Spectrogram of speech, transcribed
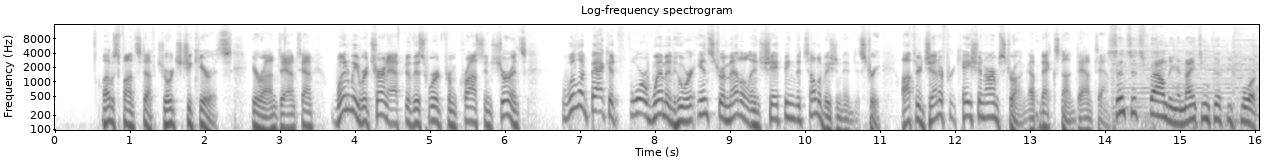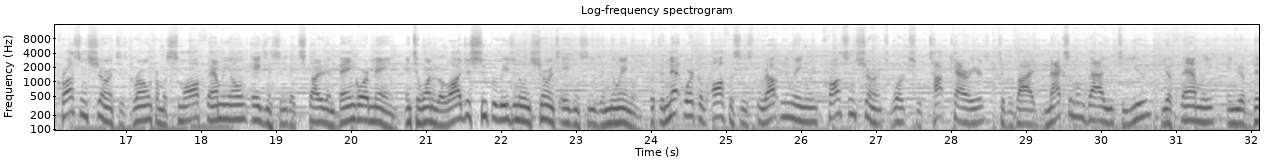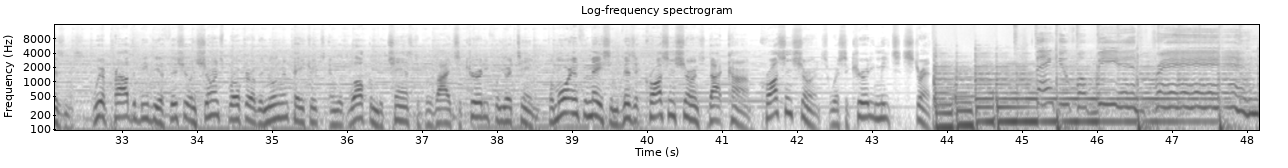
Well, that was fun stuff. George Chakiris here on Downtown. When we return after this word from Cross Insurance, We'll look back at four women who were instrumental in shaping the television industry. Author Jennifer Keishin Armstrong up next on Downtown. Since its founding in 1954, Cross Insurance has grown from a small family owned agency that started in Bangor, Maine, into one of the largest super regional insurance agencies in New England. With a network of offices throughout New England, Cross Insurance works with top carriers to provide maximum value to you, your family, and your business. We are proud to be the official insurance broker of the New England Patriots and would welcome the chance to provide security for your team. For more information, visit crossinsurance.com. Cross Insurance, where security meets strength. Thank you for being a friend.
